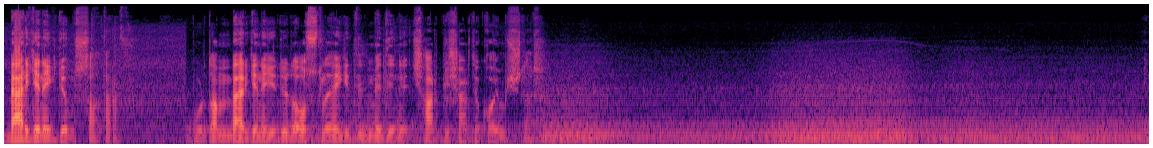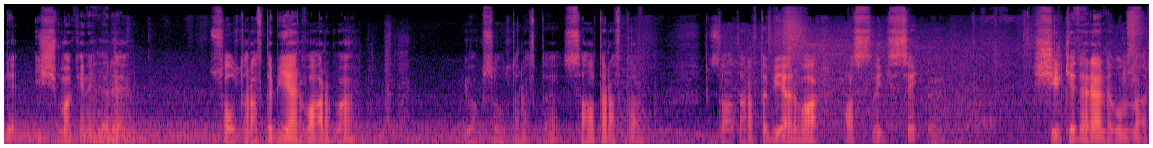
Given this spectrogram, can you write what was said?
Bergen'e gidiyormuş sağ taraf. Buradan Bergen'e gidiyor da Oslo'ya gidilmediğini çarpı işareti koymuşlar. Yine iş makineleri. Sol tarafta bir yer var mı? Yok sol tarafta. Sağ tarafta. Sağ tarafta bir yer var. Aslında gitsek mi? Şirket herhalde bunlar.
